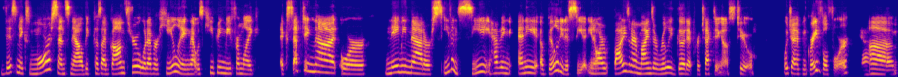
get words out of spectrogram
this makes more sense now because I've gone through whatever healing that was keeping me from like accepting that or naming that or even seeing having any ability to see it. You know, our bodies and our minds are really good at protecting us too, which I'm grateful for. Um,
